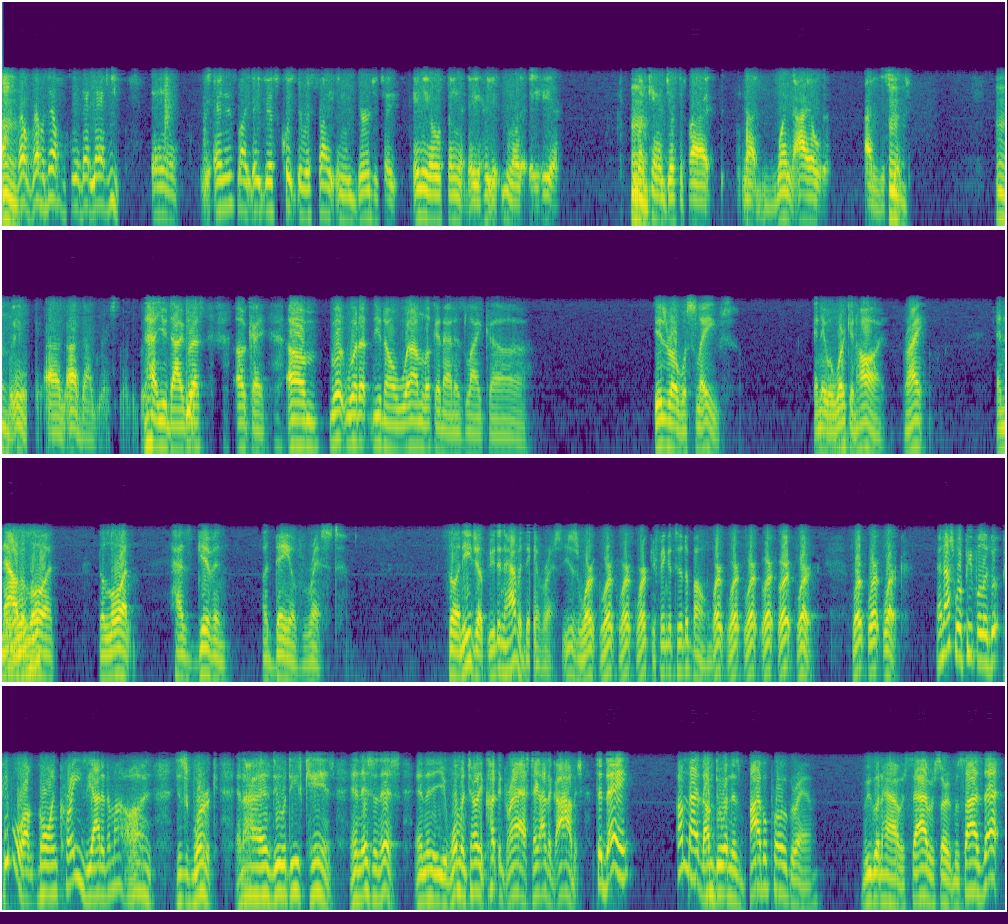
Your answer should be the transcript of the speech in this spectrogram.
Mm. Reverend Reverend Nelson said that last week, and and it's like they just quick to recite and regurgitate any old thing that they hear, you know, that they hear, Hmm. but can't justify not one iota out of the Hmm. scripture. Hmm. But anyway, I, I digress, brother. But you digress. Okay. Um. What? What? uh, You know. What I'm looking at is like uh, Israel was slaves, and they were working hard, right? And now Mhm. the Lord, the Lord, has given a day of rest. So in Egypt, you didn't have a day of rest. You just work, work, work, work your finger to the bone. Work, work, work, work, work, work, work, work, work. And that's what people are doing. People are going crazy out of their mind. Oh, just work, and I have to deal with these kids, and this and this, and then your woman tell you cut the grass, take out the garbage. Today, I'm not. I'm doing this Bible program. We're gonna have a Sabbath service. Besides that,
